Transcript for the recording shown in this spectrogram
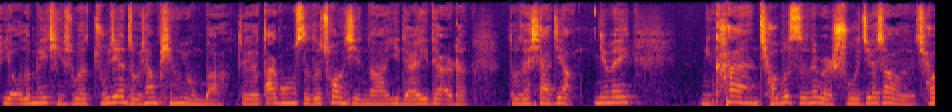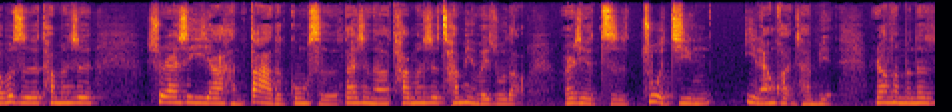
有的媒体说逐渐走向平庸吧，这个大公司的创新呢，一点一点的都在下降。因为你看乔布斯那本书介绍的，乔布斯他们是虽然是一家很大的公司，但是呢，他们是产品为主导，而且只做精一两款产品，让他们的。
